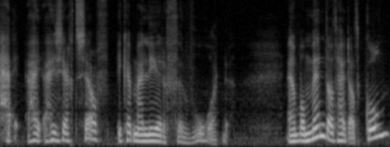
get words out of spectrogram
Hij, hij, hij zegt zelf, ik heb mij leren verwoorden. En op het moment dat hij dat kon,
